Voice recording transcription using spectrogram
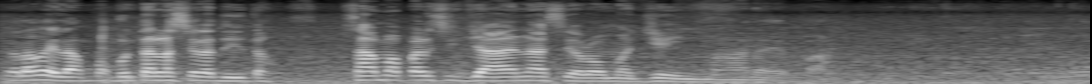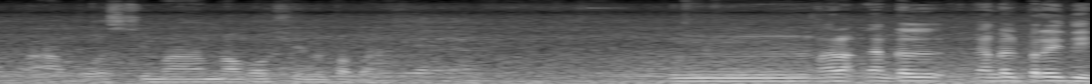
Pero okay lang, papunta lang sila dito. Sama pala si Jana, si Roma Jane, mga repa. Tapos si mama ko, sino pa ba? Hmm, anak, Uncle, Uncle Freddy.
